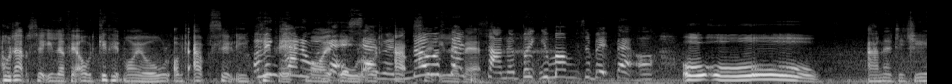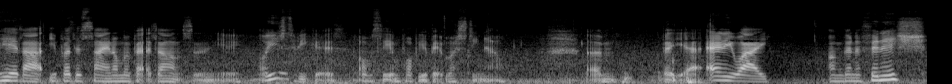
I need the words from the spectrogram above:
I would absolutely love it. I would give it my all. I would absolutely I give think it Hannah my would get a all. I would seven. No offence. Anna, but your mum's a bit better. Oh, oh, Anna, did you hear that? Your brother's saying I'm a better dancer than you. I used to be good. Obviously, I'm probably a bit rusty now. Um, but yeah, anyway, I'm to finish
